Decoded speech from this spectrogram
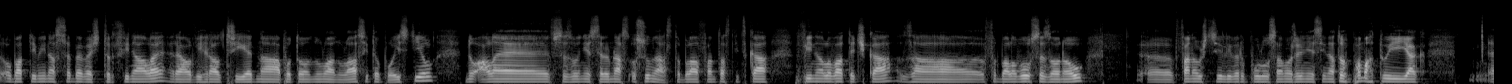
oba týmy na sebe ve čtvrtfinále. Real vyhrál 3-1 a potom 0-0 si to pojistil. No ale v sezóně 17-18 to byla fantastická finálová tečka za fotbalovou sezónou. Eh, fanoušci Liverpoolu samozřejmě si na to pamatují, jak eh,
